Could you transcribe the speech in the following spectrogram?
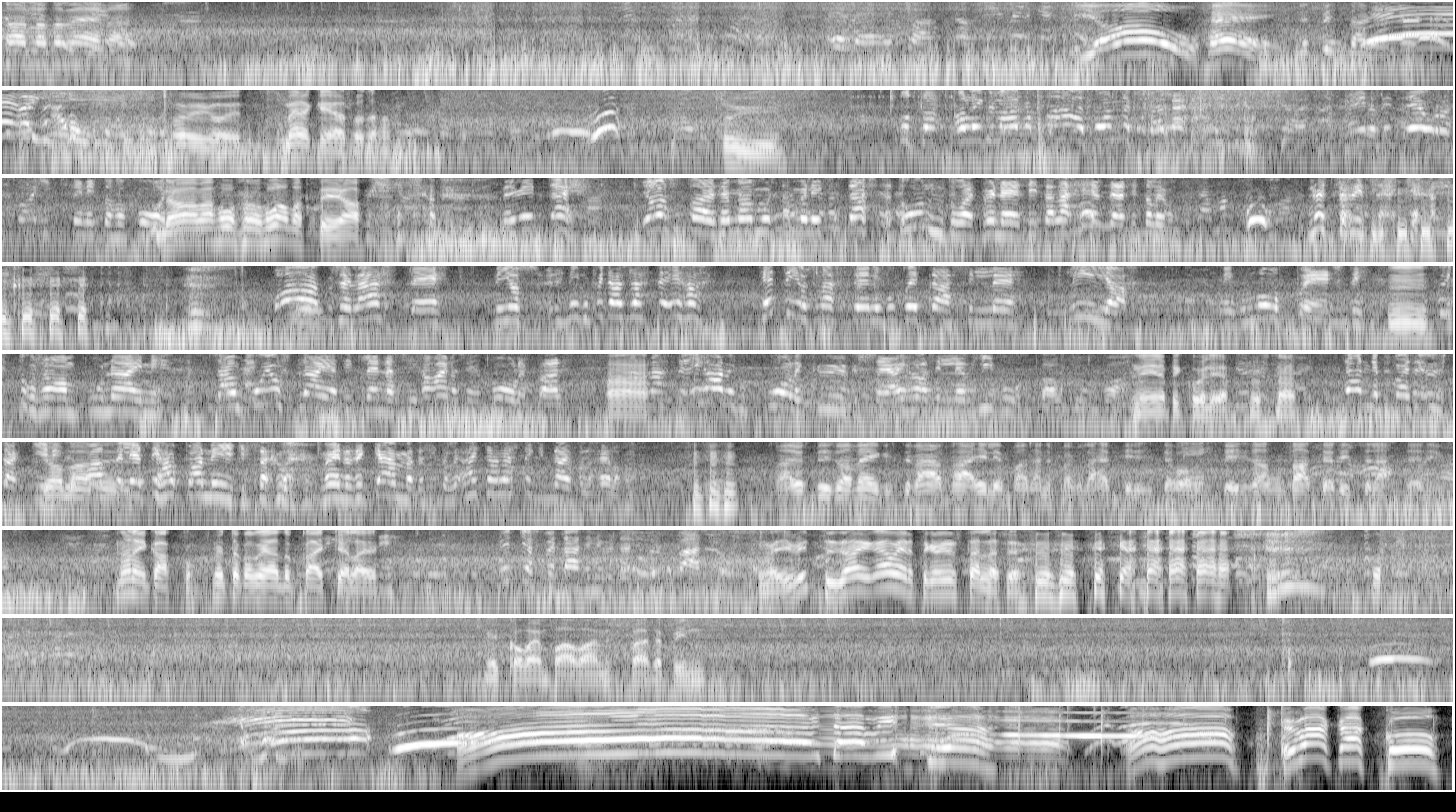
Elee, vaan. Joo, hei! Nyt pistää Jee! Ai, ai. Oi oi, melkein osuu tohon. Ui. Oli kyllä aika paha tonne, kun mä lähtin. Meinasin teurastaa itteni tohon foosiin. No mä hu- huomattiin joo. Nimittäin jostain se, mä en muista menikö se tästä, tuntuu, että menee siitä läheltä ja sit oli huh, nyt on itsekään. Paha kun se lähtee, niin jos niin pitäisi lähteä ihan heti jos lähtee niin vetää silleen liian niin kuin nopeasti. Mm. Vittu kun se ampuu näin, niin se ampuu just näin ja sit lennät siihen aina siihen poolin päälle. Ää. Se lähtee ihan niinku puoli kyykyssä ja ihan silleen hivuttautuu vaan. Niin, no pikkuhiljaa, just näin. Tänne päin se yhtäkkiä, Joo, niin mä- mä ajattelin, että ihan paniikissa, kun meinasin kämmätä, sit oli, ai tää lähteekin näin paljon helpommin. Mä just siis vaan veinkin sitten vähän, vähän hiljempaa tänne päin kun lähettiin, niin sitten huomasin, että siihen saa sen tatsi ja sitten se lähtee niin. No niin kakku, nyt on kokeiltu kaikkia lajeja. Nyt jos vetäisin, niin pitäisi nousta. Ei vitsi, tää kaveritteko just tällaisia? Nyt kovempaa vaan, niin se pääsee pintaan. Kakku!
